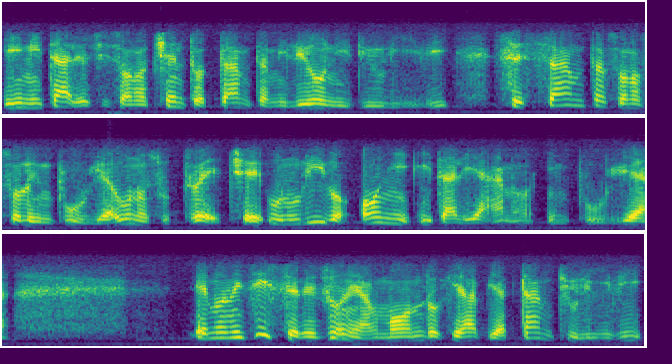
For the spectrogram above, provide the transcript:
In Italia ci sono 180 milioni di ulivi, 60 sono solo in Puglia, uno su tre, c'è un ulivo ogni italiano in Puglia e non esiste regione al mondo che abbia tanti ulivi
